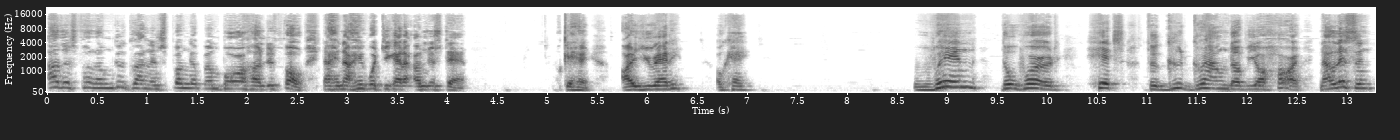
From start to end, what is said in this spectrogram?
others fell on good ground and sprung up and bore a hundredfold. Now, now here's what you got to understand Okay, are you ready? Okay. When the word hits the good ground of your heart, now listen,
